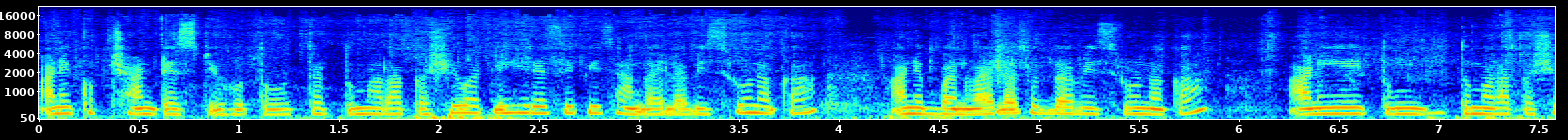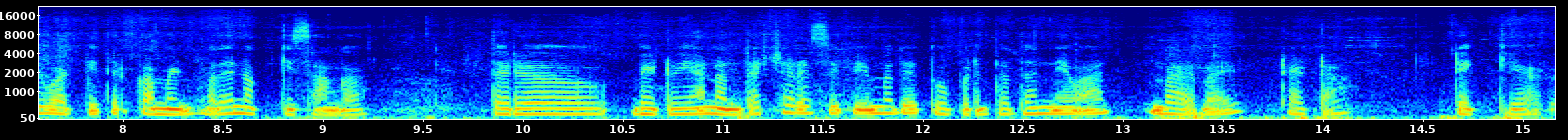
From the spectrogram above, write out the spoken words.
आणि खूप छान टेस्टी होतो. तर तुम्हाला कशी वाटली ही रेसिपी सांगायला विसरू नका आणि बनवायलासुद्धा विसरू नका. आणि तुम तुम्हाला कशी वाटली तर कमेंटमध्ये नक्की सांगा. तर भेटूया नंतरच्या रेसिपीमध्ये तोपर्यंत धन्यवाद. Bye bye. Tata. Take care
